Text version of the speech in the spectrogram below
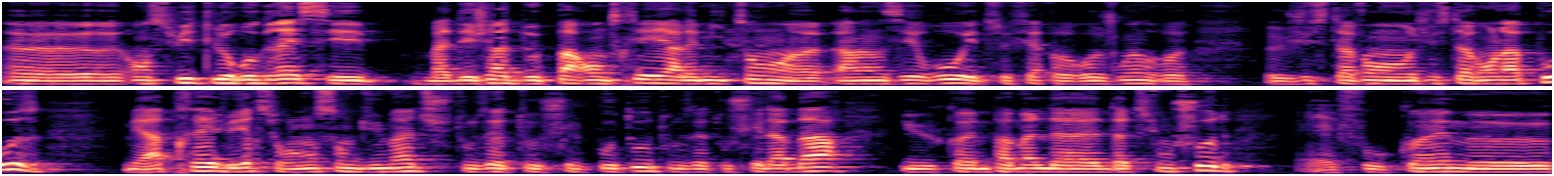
Euh, ensuite, le regret, c'est bah, déjà de pas rentrer à la mi-temps à 1-0 et de se faire rejoindre juste avant, juste avant la pause. Mais après, je veux dire, sur l'ensemble du match, tout a touché le poteau, tout a touché la barre. Il y a eu quand même pas mal d'actions chaudes. Il faut quand même, euh,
